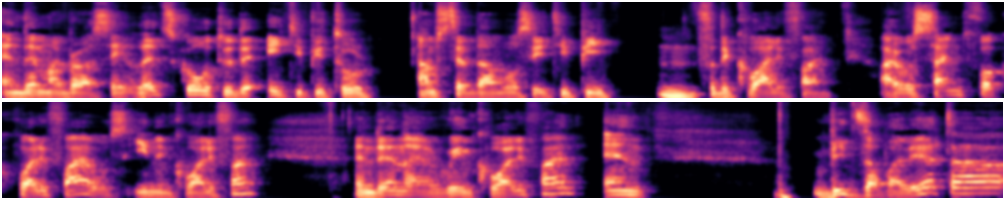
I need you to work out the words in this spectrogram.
And then my brother say, let's go to the ATP tour. Amsterdam was ATP Mm. for the qualifier. I was signed for qualifier. I was in and qualify. And then I win qualified and beat Zabaleta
